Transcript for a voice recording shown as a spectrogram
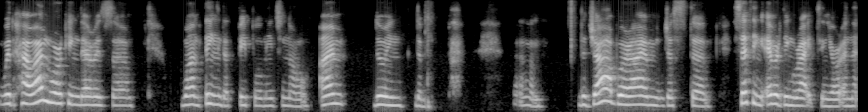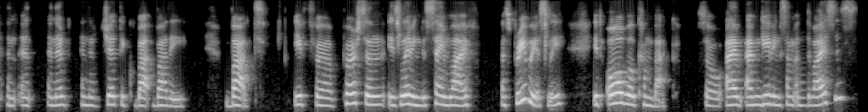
with how i'm working there is uh, one thing that people need to know. I'm doing the um, the job where i'm just uh, setting everything right in your en- en- en- ener- energetic body. But if a person is living the same life as previously it all will come back. So i'm, I'm giving some advices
